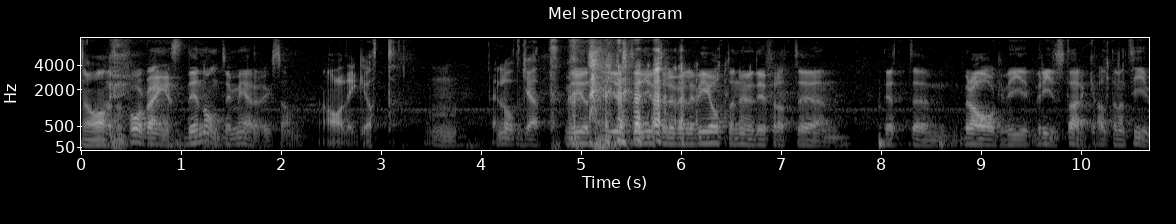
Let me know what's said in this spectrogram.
Ja, Alltså fourbangs, det är någonting mer liksom. ja det är gött. Mm. det låter gött. Men just, just, just det du väljer V8 nu, det är för att är ett eh, bra och vi- vridstark alternativ.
